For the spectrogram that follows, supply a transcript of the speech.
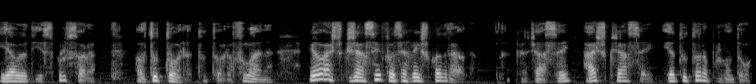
e ela disse, professora, a tutora, tutora, fulana, eu acho que já sei fazer raiz quadrada. Já sei, acho que já sei. E a tutora perguntou,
